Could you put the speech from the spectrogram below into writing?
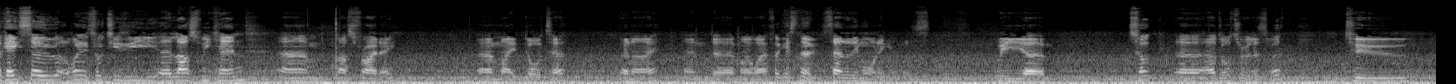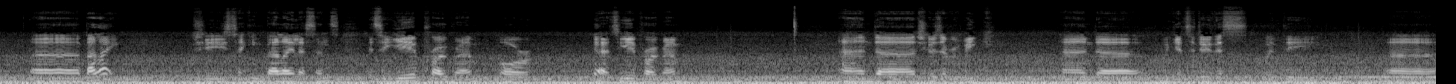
Okay, so I wanted to talk to you the uh, last weekend, um, last Friday. Uh, my daughter and I, and uh, my wife, I guess, no, Saturday morning it was. We um, took uh, our daughter Elizabeth to uh, ballet. She's taking ballet lessons. It's a year program, or yeah, it's a year program and uh, she goes every week, and uh, we get to do this with the uh,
